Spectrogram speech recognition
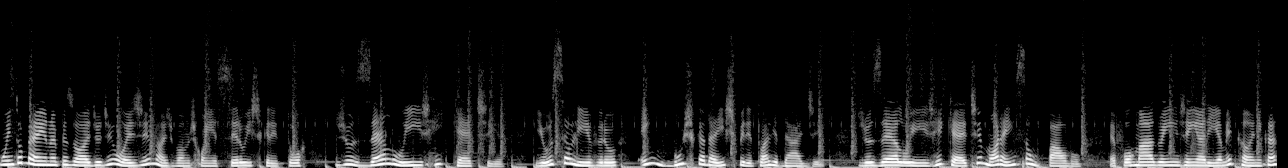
Muito bem, no episódio de hoje nós vamos conhecer o escritor José Luiz Riquetti e o seu livro Em Busca da Espiritualidade. José Luiz Riquetti mora em São Paulo, é formado em engenharia mecânica,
